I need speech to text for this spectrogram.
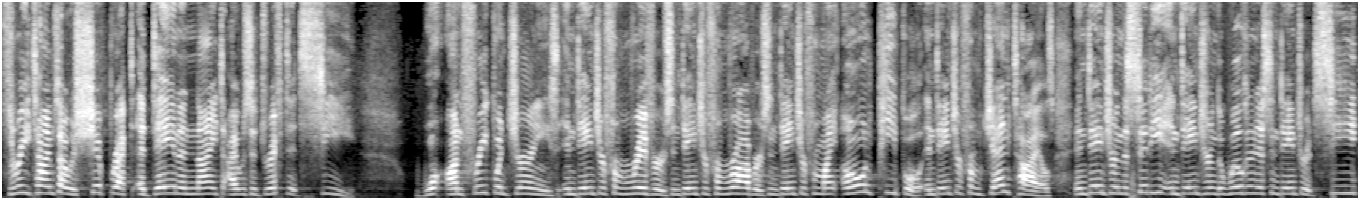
Three times I was shipwrecked, a day and a night I was adrift at sea on frequent journeys, in danger from rivers, in danger from robbers, in danger from my own people, in danger from Gentiles, in danger in the city, in danger in the wilderness, in danger at sea,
